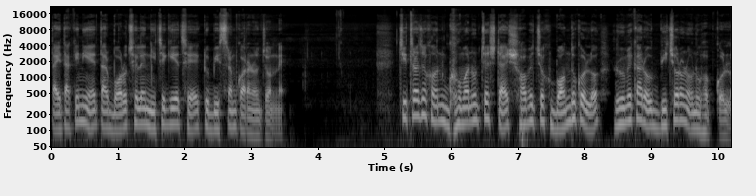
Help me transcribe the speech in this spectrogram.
তাই তাকে নিয়ে তার বড় ছেলে নিচে গিয়েছে একটু বিশ্রাম করানোর জন্যে। চিত্রা যখন ঘুমানোর চেষ্টায় সবে চোখ বন্ধ করল, রুমে কারও বিচরণ অনুভব করল।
